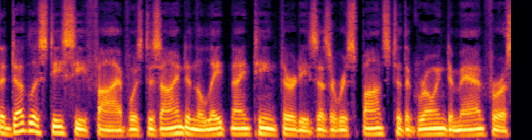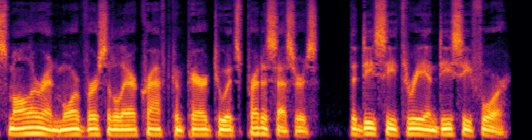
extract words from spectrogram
The Douglas DC-5 was designed in the late 1930s as a response to the growing demand for a smaller and more versatile aircraft compared to its predecessors, the DC-3 and DC-4.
